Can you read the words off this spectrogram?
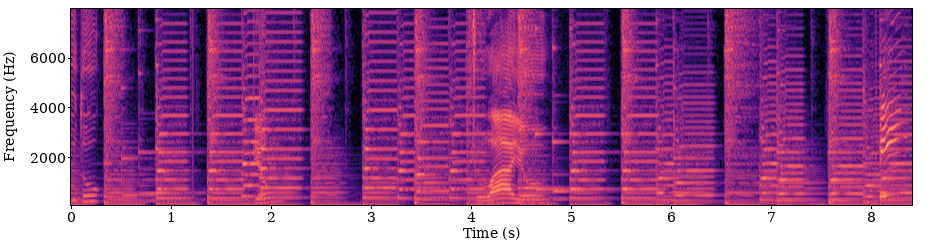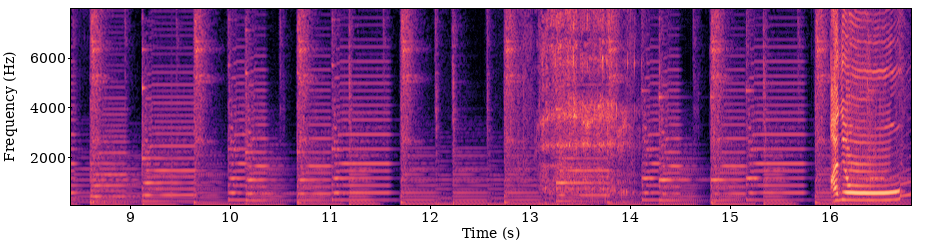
구독. 뿅. 좋아요. 안녕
